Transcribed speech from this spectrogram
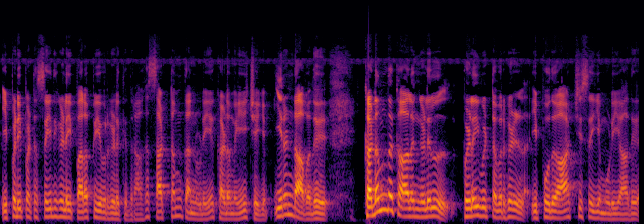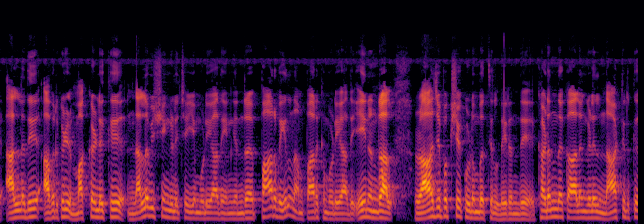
இப்படிப்பட்ட செய்திகளை பரப்பியவர்களுக்கு எதிராக சட்டம் தன்னுடைய கடமையை செய்யும். இரண்டாவது கடந்த காலங்களில் பிழைவிட்டவர்கள் இப்போது ஆட்சி செய்ய முடியாது அல்லது அவர்கள் மக்களுக்கு நல்ல விஷயங்களை செய்ய முடியாது என்கின்ற பார்வையில் நாம் பார்க்க முடியாது. ஏனென்றால் ராஜபக்ஷ குடும்பத்தில் இருந்து கடந்த காலங்களில் நாட்டிற்கு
